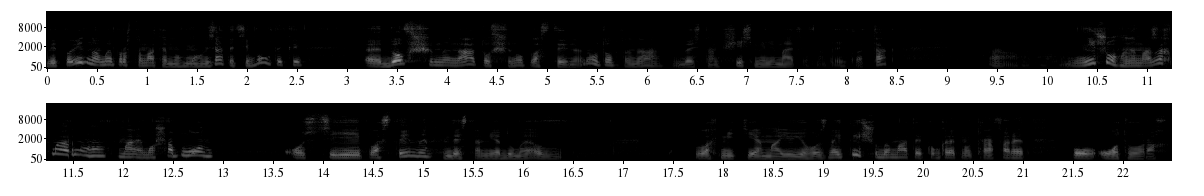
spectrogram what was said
Відповідно, ми просто матимемо взяти ці болтики е, довшими на товщину пластини. Ну, тобто на десь там 6 мм, наприклад. Так? Нічого нема захмарного, маємо шаблон ось цієї пластини. Десь там, я думаю, в лахмітті я маю його знайти, щоб мати конкретно трафарет по отворах.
